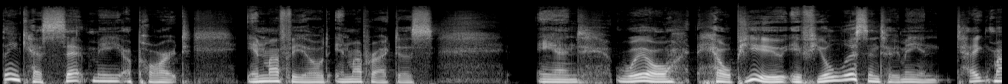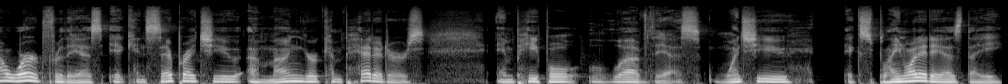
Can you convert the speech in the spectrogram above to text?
think has set me apart in my field, in my practice, and will help you if you'll listen to me and take my word for this. It can separate you among your competitors, and people love this. Once you explain what it is, they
